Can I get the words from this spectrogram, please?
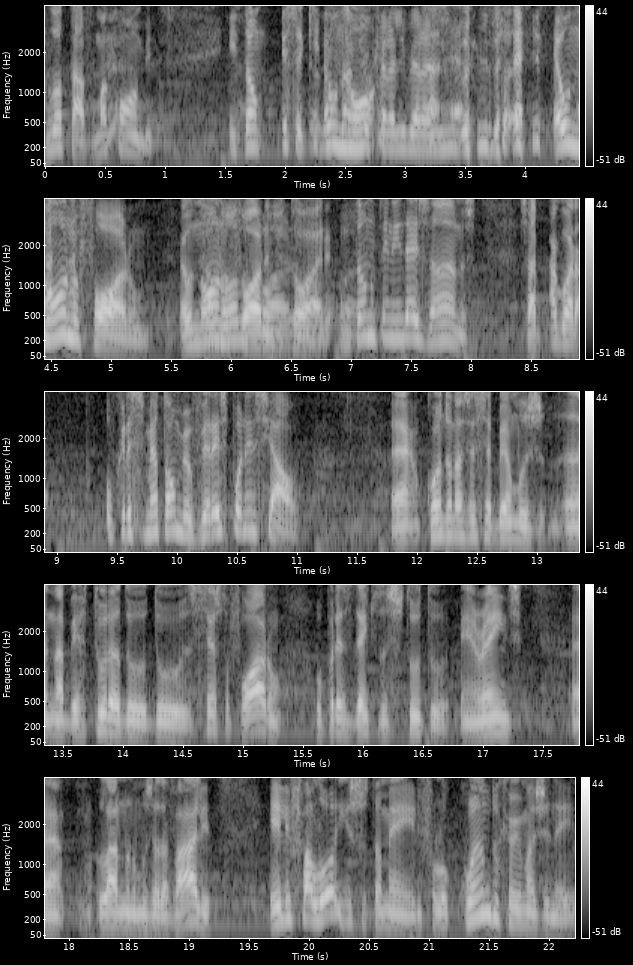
Lotava uma Kombi. Então, esse aqui é o nono. Que era liberalismo é, 2010. É o nono fórum. É o nono, é o nono fórum, fórum Vitória. Fórum. Então não tem nem 10 anos. Sabe? Agora, o crescimento, ao meu ver, é exponencial. É, quando nós recebemos eh, na abertura do, do, sexto fórum o presidente do Instituto Enrand, é, lá no Museu da Vale, ele falou isso também. Ele falou quando que eu imaginei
